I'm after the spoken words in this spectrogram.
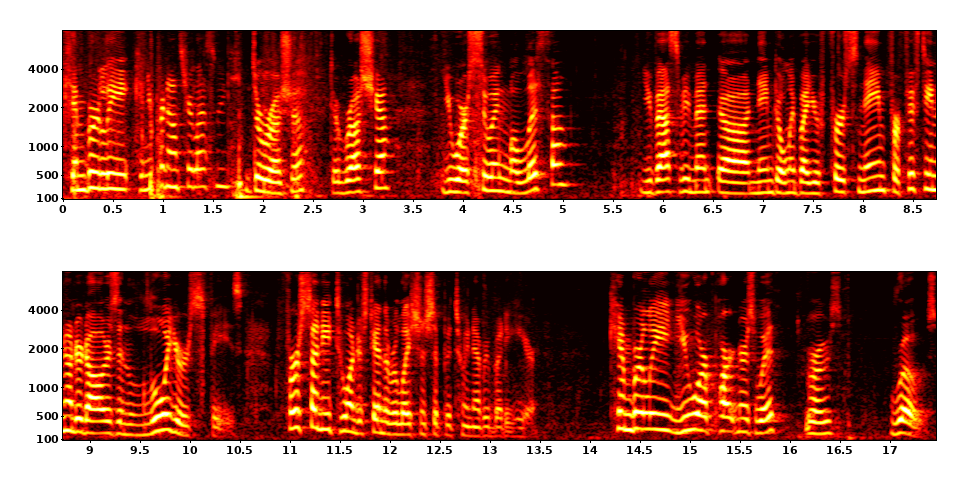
Kimberly, can you pronounce your last name? DeRusha. DeRusha. You are suing Melissa. You've asked to be meant, uh, named only by your first name for $1,500 in lawyer's fees. First, I need to understand the relationship between everybody here. Kimberly, you are partners with Rose. Rose.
